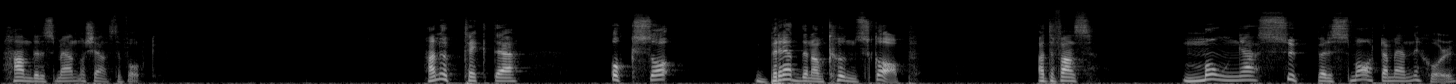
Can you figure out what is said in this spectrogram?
handelsmän och tjänstefolk. Han upptäckte också bredden av kunskap. Att det fanns många supersmarta människor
